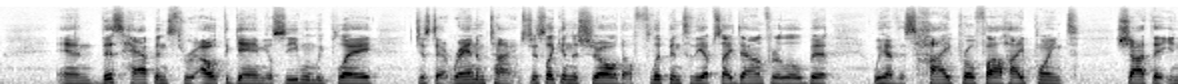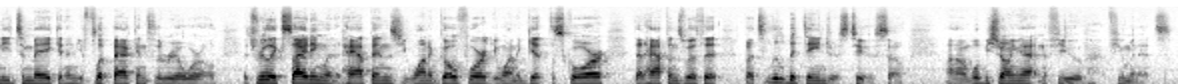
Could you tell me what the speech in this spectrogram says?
and this happens throughout the game. You'll see when we play just at random times, just like in the show, they'll flip into the upside down for a little bit. We have this high profile, high point shot that you need to make, and then you flip back into the real world. It's really exciting when it happens. You want to go for it. You want to get the score that happens with it, but it's a little bit dangerous too. So uh, we'll be showing that in a few few minutes.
